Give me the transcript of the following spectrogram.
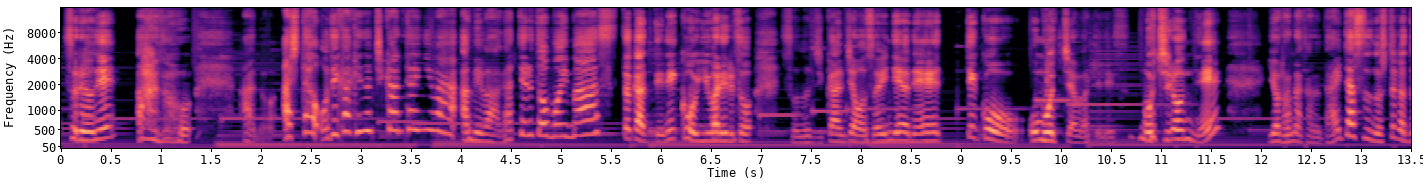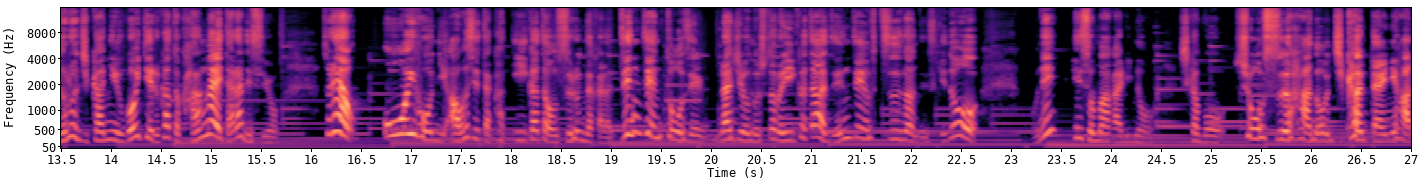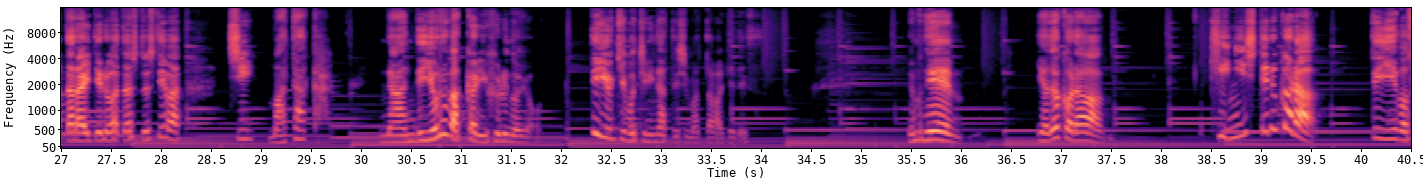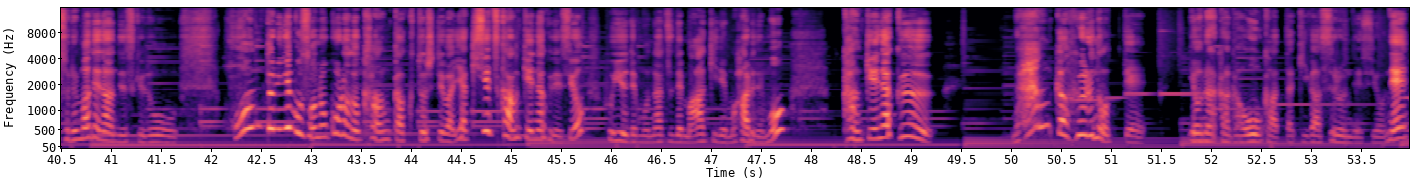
それをねあのあの明日お出かけの時間帯には雨は上がってると思いますとかってねこう言われるとその時間じゃ遅いんだよねってこう思っちゃうわけです。もちろんね世の中の大多数の人がどの時間に動いてるかと考えたらですよそれは多い方に合わせた言い方をするんだから全然当然ラジオの人の言い方は全然普通なんですけどこうねへそ曲がりのしかも少数派の時間帯に働いてる私としてはちまたかなんで夜ばっかり降るのよ？っていう気持ちになってしまったわけです。でもねいやだから気にしてるからって言えばそれまでなんですけど本当にでもその頃の感覚としてはいや季節関係なくですよ冬でも夏でも秋でも春でも関係なくなんか降るのって夜中が多かった気がするんですよね。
